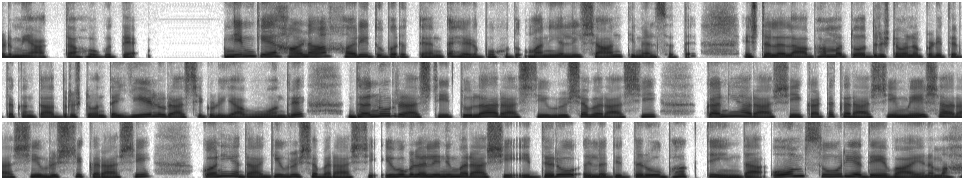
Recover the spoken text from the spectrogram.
ಕಡಿಮೆ ಆಗ್ತಾ ಹೋಗುತ್ತೆ. ನಿಮ್ಗೆ ಹಣ ಹರಿದು ಬರುತ್ತೆ ಅಂತ ಹೇಳಬಹುದು. ಮನೆಯಲ್ಲಿ ಶಾಂತಿ ನೆಲೆಸುತ್ತೆ. ಇಷ್ಟೆಲ್ಲ ಲಾಭ ಮತ್ತು ಅದೃಷ್ಟವನ್ನು ಪಡಿತಿರ್ತಕ್ಕಂಥ ಅದೃಷ್ಟವಂತ ಏಳು ರಾಶಿಗಳು ಯಾವುವು ಅಂದ್ರೆ ಧನುರ್ ರಾಶಿ, ತುಲಾ ರಾಶಿ, ವೃಷಭ ರಾಶಿ, ಕನ್ಯಾ ರಾಶಿ, ಕಟಕ ರಾಶಿ, ಮೇಷ ರಾಶಿ, ವೃಶ್ಚಿಕ ರಾಶಿ, ಕೊನೆಯದಾಗಿ ವೃಷಭ ರಾಶಿ. ಇವುಗಳಲ್ಲಿ ನಿಮ್ಮ ರಾಶಿ ಇದ್ದರೂ ಇಲ್ಲದಿದ್ದರೂ ಭಕ್ತಿಯಿಂದ ಓಂ ಸೂರ್ಯ ದೇವಾಯ ನಮಃ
